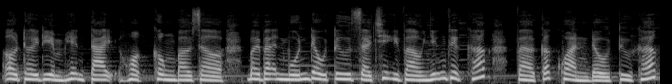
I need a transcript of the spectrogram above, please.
ở thời điểm hiện tại hoặc không bao giờ bởi bạn muốn đầu tư giá trị vào những việc khác và các khoản đầu tư khác.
